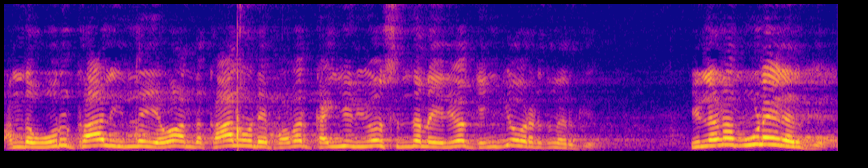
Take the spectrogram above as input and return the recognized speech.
அந்த ஒரு கால் இல்லையோ அந்த காலுடைய பவர் கையிலையோ சிந்தனையிலையோ எங்கேயோ ஒரு இடத்துல இருக்கு. இல்லைன்னா மூளையில் இருக்கு.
